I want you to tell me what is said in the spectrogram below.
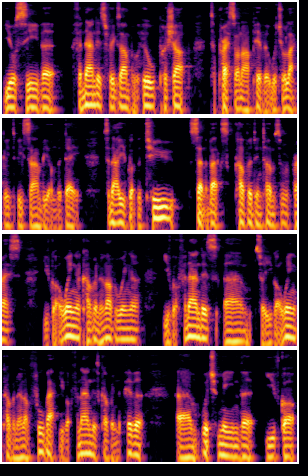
you'll see that Fernandes, for example, he'll push up to press on our pivot, which will likely to be Sambi on the day. So now you've got the two centre backs covered in terms of a press. You've got a winger covering another winger. You've got Fernandes. Um, so you've got a winger covering another fullback. You've got Fernandes covering the pivot, um, which mean that you've got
